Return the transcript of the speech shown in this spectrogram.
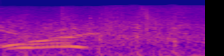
place.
